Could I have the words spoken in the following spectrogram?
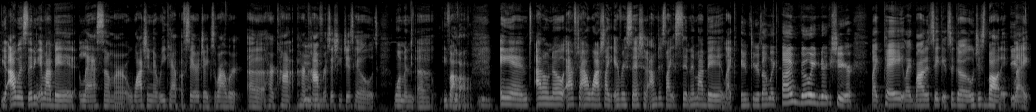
Yeah, I was sitting in my bed last summer watching the recap of Sarah Jakes Robert, uh, her con- her Mm-hmm. conference that she just held, Woman uh, Evolve. Evolve. Mhm. And I don't know, after I watched like every session, I'm just like sitting in my bed, like in tears. I'm like, I'm going next year. Like, paid, like, bought a ticket to go, just bought it. Yeah. Like,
